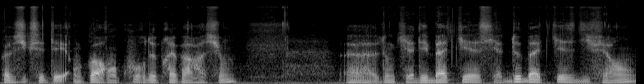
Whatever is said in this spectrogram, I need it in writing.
comme si c'était encore en cours de préparation. Euh, donc il y a des bas de caisse, il y a deux bas de caisse différents.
